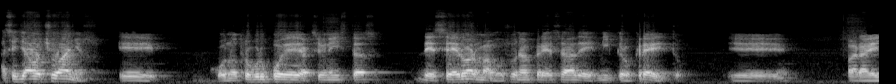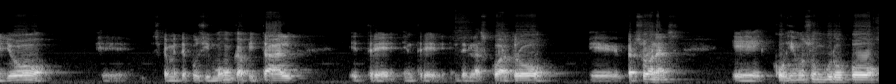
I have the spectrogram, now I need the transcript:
hace ya ocho años, eh, con otro grupo de accionistas, de cero armamos una empresa de microcrédito. Eh, para ello, eh, básicamente pusimos un capital entre, entre, entre las cuatro eh, personas. cogimos un grupo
